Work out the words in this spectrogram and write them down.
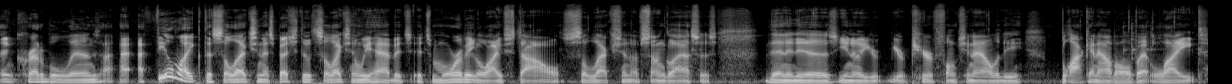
incredible lens. I, I- I feel like the selection, especially the selection we have, it's it's more of a lifestyle selection of sunglasses than it is, you know, your your pure functionality, blocking out all that light,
